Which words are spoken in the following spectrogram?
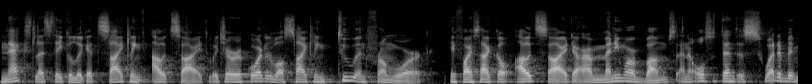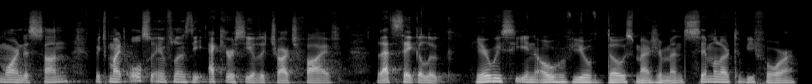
Next, let's take a look at cycling outside, which I recorded while cycling to and from work. If I cycle outside, there are many more bumps and I also tend to sweat a bit more in the sun, which might also influence the accuracy of the Charge 5. Let's take a look. Here we see an overview of those measurements, similar to before.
